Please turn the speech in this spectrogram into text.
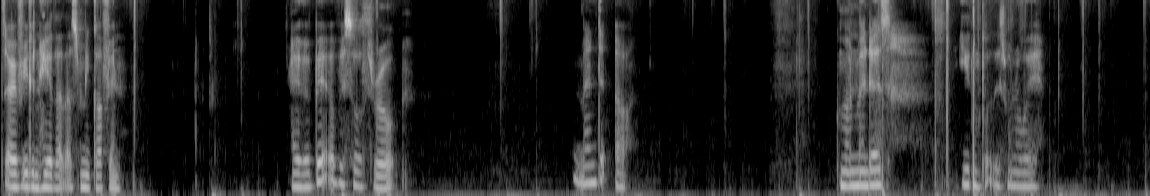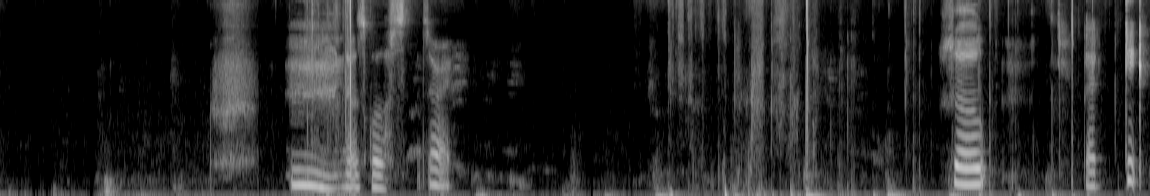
Sorry if you can hear that, that's me coughing. I have a bit of a sore throat. Mendes. Oh. Come on, Mendes. You can put this one away. Mmm, that was close. It's alright. So, that kick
